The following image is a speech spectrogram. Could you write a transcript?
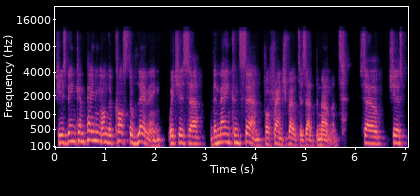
She's been campaigning on the cost of living, which is uh, the main concern for French voters at the moment. So she is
